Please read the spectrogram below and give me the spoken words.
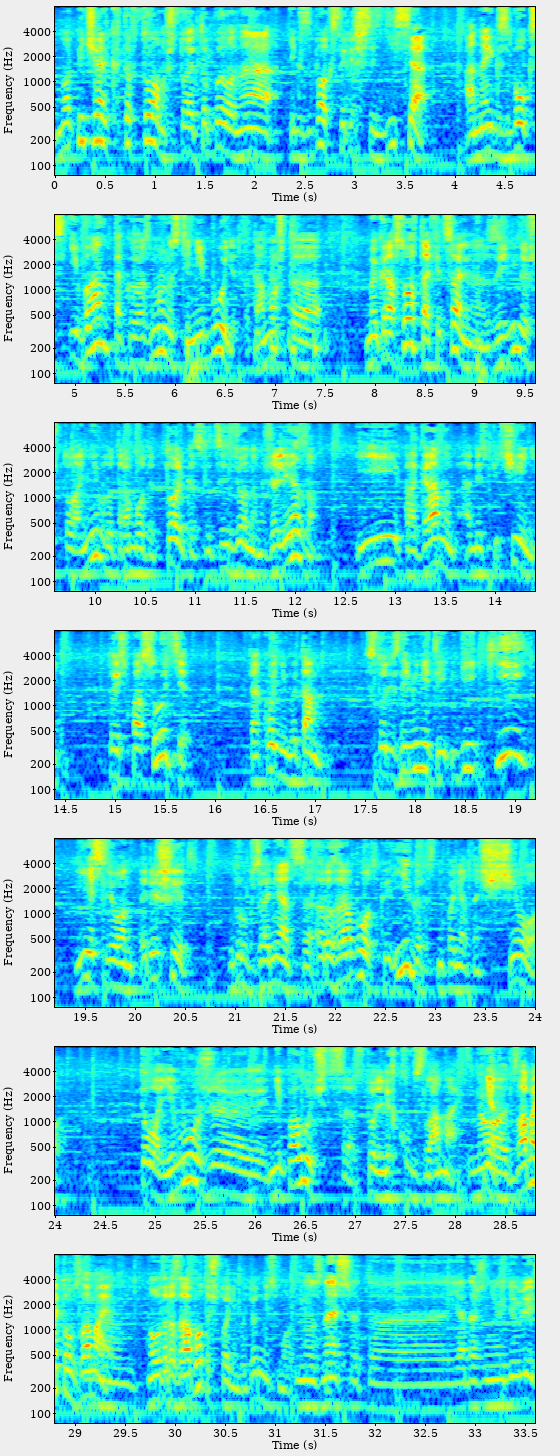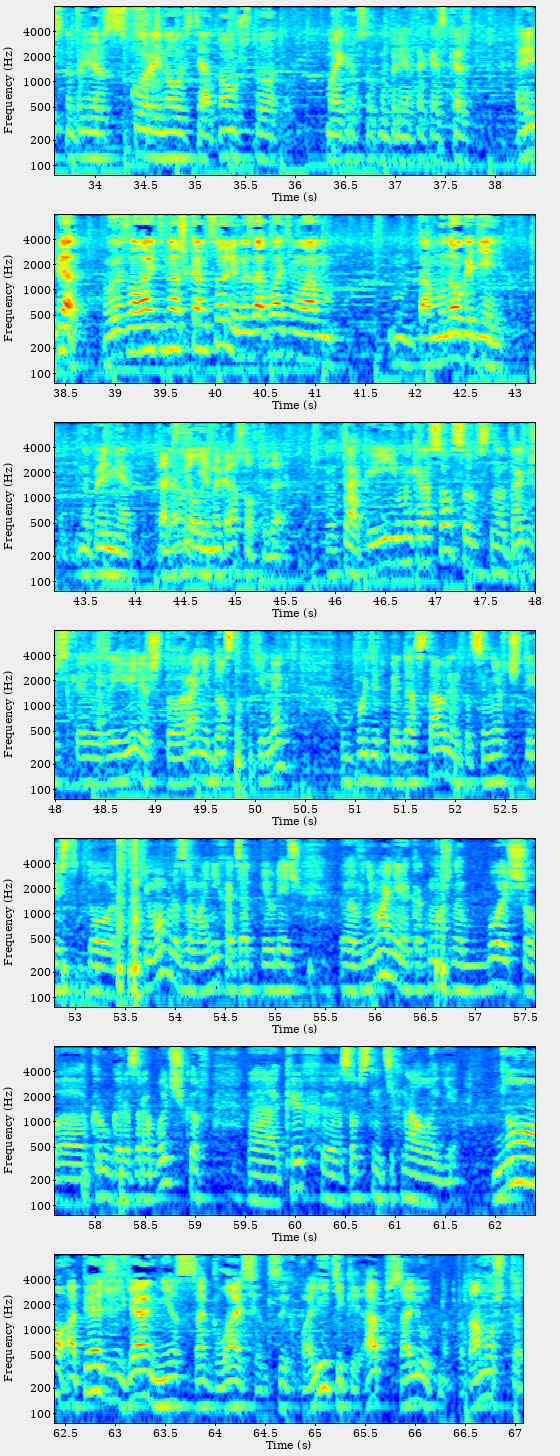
Но печалька-то в том, что это было на Xbox 360, а на Xbox One такой возможности не будет, потому что Microsoft официально заявили, что они будут работать только с лицензионным железом и программным обеспечением. То есть, по сути, какой-нибудь там столь знаменитый VK, если он решит вдруг заняться разработкой игр с непонятно с чего, то ему уже не получится столь легко взломать. Но- Нет, взломать-то он взломает. Ну. Но вот разработать что-нибудь он не сможет. Ну, знаешь, это... Я даже не удивлюсь, например, скорой новости о том, что Microsoft, например, такая скажет, ребят, вы взломаете нашу консоль, и мы заплатим вам там много денег, например. Как Да, сделали вот. Microsoft, да. Так, и Microsoft, собственно, также заявили, что ранний доступ к Kinect будет предоставлен по цене в 400 долларов. Таким образом, они хотят привлечь э, внимание как можно большего круга разработчиков э, к их, э, собственной технологии. Но, опять же, я не согласен с их политикой абсолютно. Потому что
